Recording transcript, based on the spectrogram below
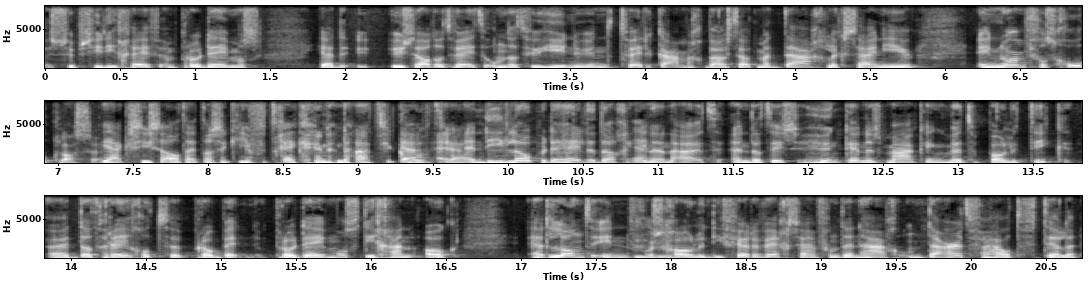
subsidie geef. En Prodemos, ja, de, u zal dat weten omdat u hier nu in het Tweede Kamergebouw staat. Maar dagelijks zijn hier enorm veel schoolklassen. Ja, ik zie ze altijd als ik hier vertrek, inderdaad. Klopt, ja, en, en, die lopen de hele dag ja. in en uit. En dat is hun kennismaking met de politiek. Uh, dat regelt uh, Prodemos. Die gaan ook het land in voor mm -hmm. scholen die verder weg zijn van Den Haag om daar het verhaal te vertellen.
